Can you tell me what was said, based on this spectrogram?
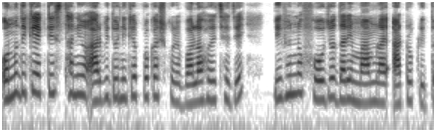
অন্যদিকে একটি স্থানীয় আরবি দৈনিকে প্রকাশ করে বলা হয়েছে যে, বিভিন্ন ফৌজদারি মামলায় আটকৃত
